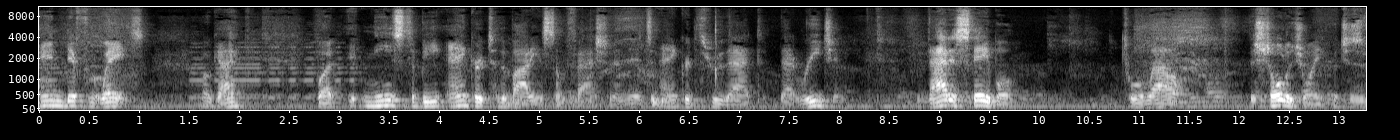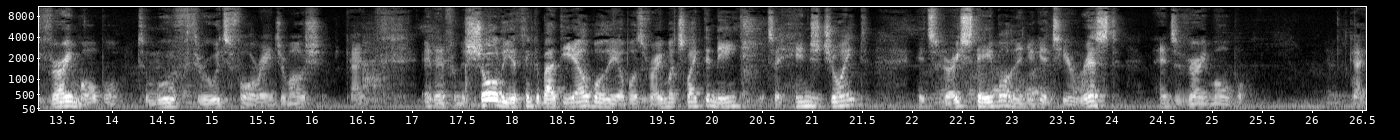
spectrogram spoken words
10 different ways, okay? But it needs to be anchored to the body in some fashion, and it's anchored through that, that region. That is stable to allow the shoulder joint, which is very mobile, to move through its full range of motion, okay? And then from the shoulder, you think about the elbow. The elbow is very much like the knee. It's a hinge joint it's very stable, and then you get to your wrist, and it's very mobile. Okay,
